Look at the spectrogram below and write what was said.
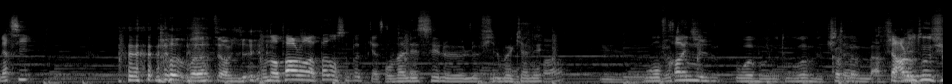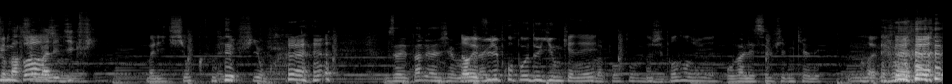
Merci. voilà, terminé. On n'en parlera pas dans ce podcast. On va laisser le, le film canet. Ou on fera une. Ouais, bah l'auto, ouais, mais putain. Faire l'autotune comme Arthur pas, Malédiction. Malédiction. Vous avez pas réagi à ma Non, mais blague vu les propos de Guillaume On Canet. n'a pas entendu. J'ai pas entendu. ouais. On va laisser le film canet. Ouais.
